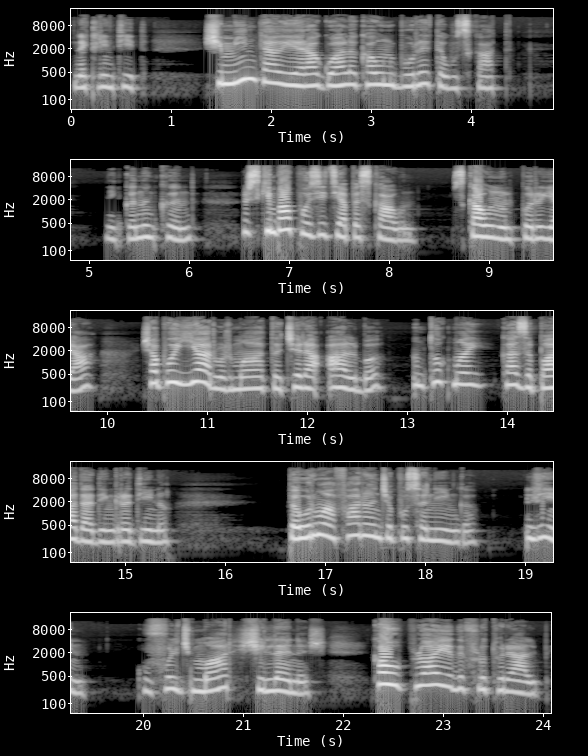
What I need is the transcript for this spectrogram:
neclintit, și mintea îi era goală ca un burete uscat. Din când în când își schimba poziția pe scaun. Scaunul pârâia și apoi iar urma tăcerea albă, întocmai ca zăpada din grădină. Pe urmă afară început să ningă, lin, cu fulgi mari și leneși, ca o ploaie de fluturi albi.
